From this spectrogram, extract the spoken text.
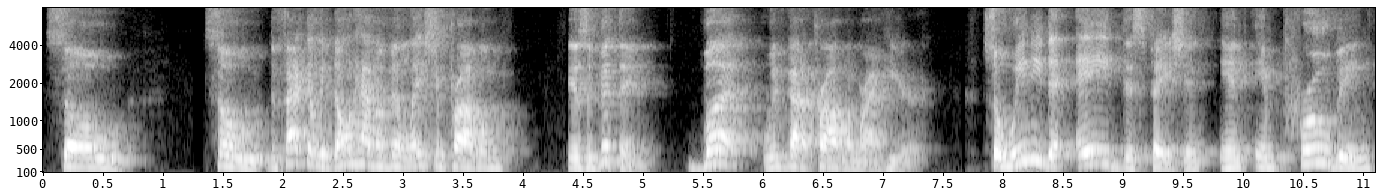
So, so the fact that we don't have a ventilation problem is a good thing, but we've got a problem right here. So we need to aid this patient in improving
